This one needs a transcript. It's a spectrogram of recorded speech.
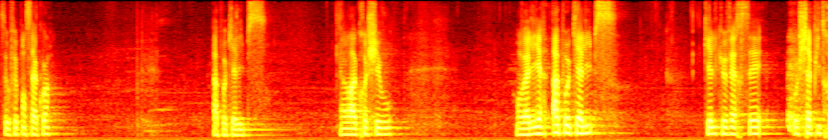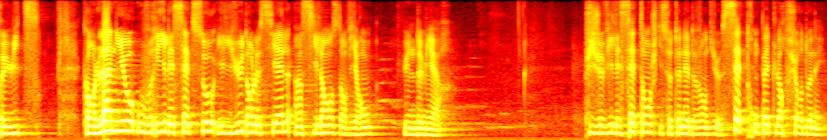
Ça vous fait penser à quoi? Apocalypse. Alors accrochez-vous. On va lire Apocalypse, quelques versets au chapitre 8. Quand l'agneau ouvrit les sept sceaux, il y eut dans le ciel un silence d'environ une demi-heure. Puis je vis les sept anges qui se tenaient devant Dieu. Sept trompettes leur furent données.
